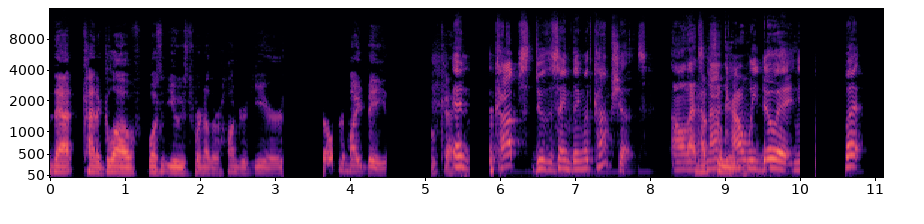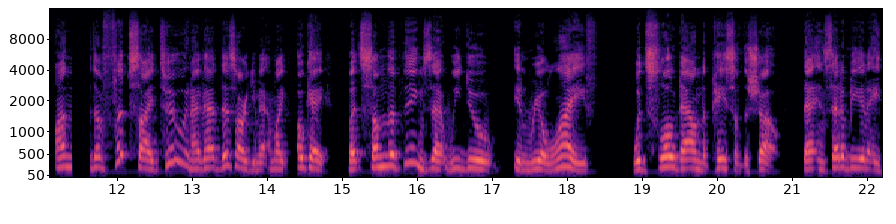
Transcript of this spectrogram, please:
that kind of glove wasn't used for another hundred years. So it might be. Okay. And the cops do the same thing with cop shows. Oh, that's not how we do it. But on the flip side, too, and I've had this argument, I'm like, okay, but some of the things that we do in real life would slow down the pace of the show. That instead of being a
